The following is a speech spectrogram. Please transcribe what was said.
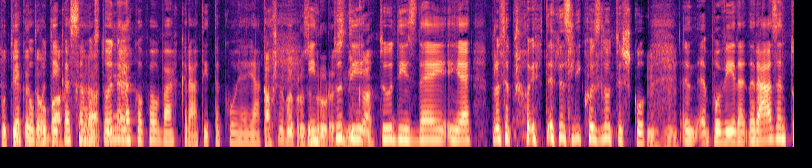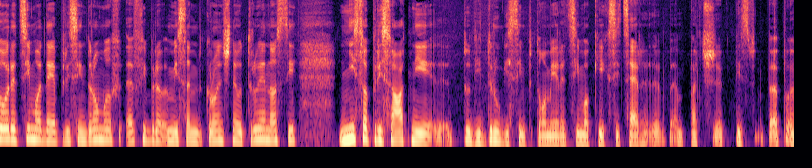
poteka, lahko poteka samostojno, lahko pa oba hkrati. Tako je. Ja. Kakšna pa je pravzaprav razlika? Tudi, tudi zdaj je, je razliko zelo težko uh mhm. -huh. povedati. Razen to, recimo, da je pri sindromu eh, fibro, mislim, kronične utrujenosti niso prisotni tudi drugi simptomi, recimo, ki jih sicer pač. Ki, pa, pa,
